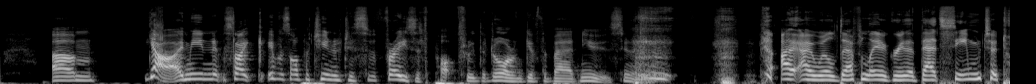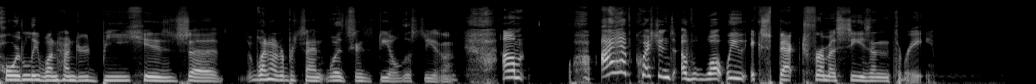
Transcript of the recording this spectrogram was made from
um, yeah, I mean, it was like it was opportunities for Fraser to pop through the door and give the bad news, you know. I, I will definitely agree that that seemed to totally 100 be his uh 100% was his deal this season. Um I have questions of what we expect from a season 3.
